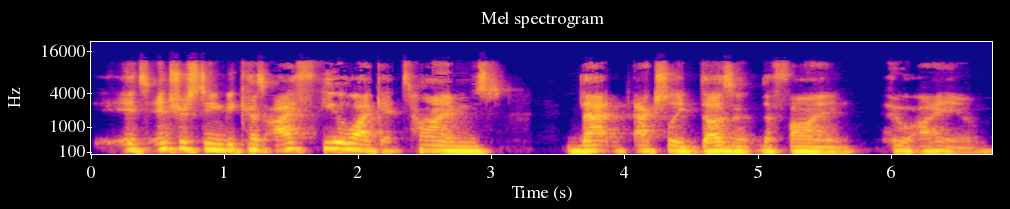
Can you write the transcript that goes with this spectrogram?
it's interesting because I feel like at times that actually doesn't define who I am.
